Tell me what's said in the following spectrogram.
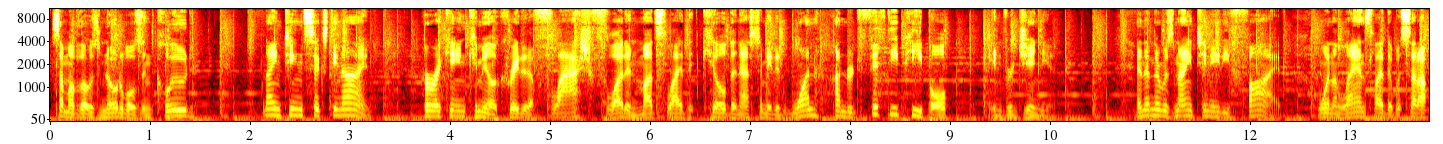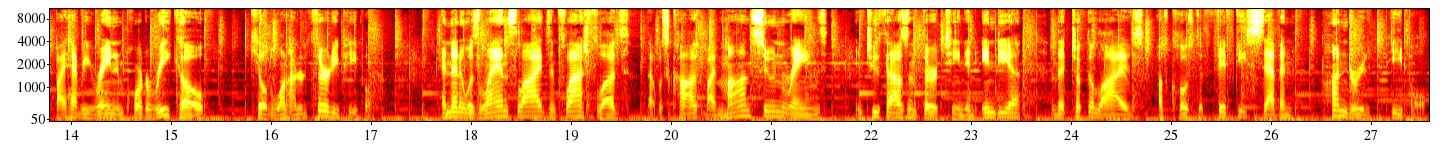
Some of those notables include 1969. Hurricane Camille created a flash flood and mudslide that killed an estimated 150 people in Virginia. And then there was 1985, when a landslide that was set off by heavy rain in Puerto Rico killed 130 people. And then it was landslides and flash floods that was caused by monsoon rains in 2013 in India that took the lives of close to 5,700 people.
